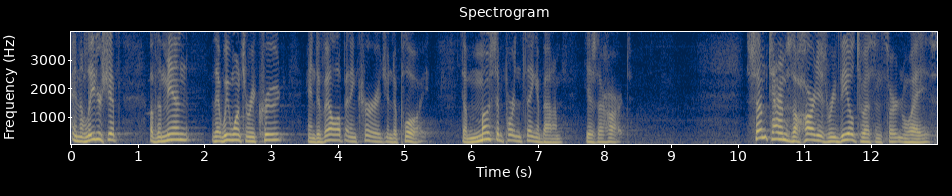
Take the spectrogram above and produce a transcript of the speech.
and the leadership of the men that we want to recruit and develop and encourage and deploy, the most important thing about them is their heart. Sometimes the heart is revealed to us in certain ways,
